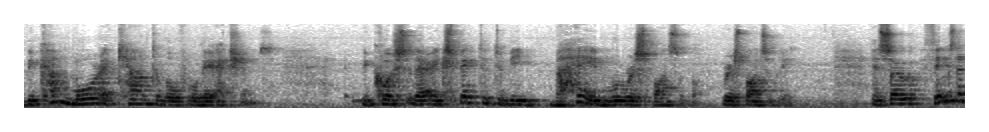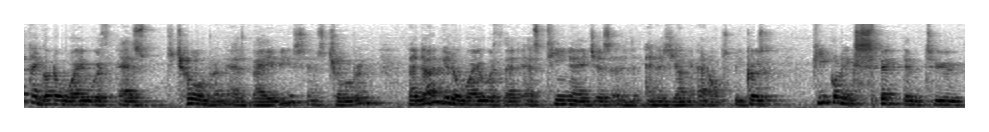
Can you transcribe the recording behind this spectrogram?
become more accountable for their actions because they're expected to be behave more responsible responsibly. And so things that they got away with as children, as babies, as children, they don't get away with that as teenagers and, and as young adults because people expect them to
